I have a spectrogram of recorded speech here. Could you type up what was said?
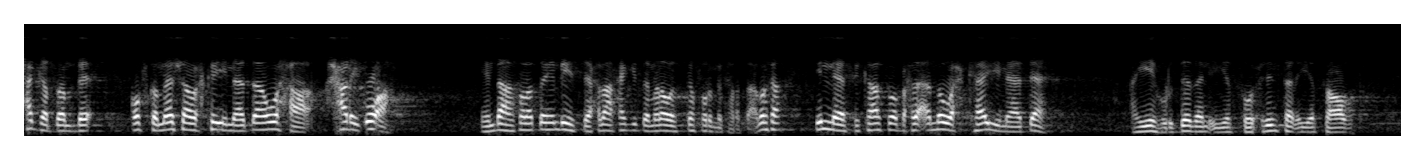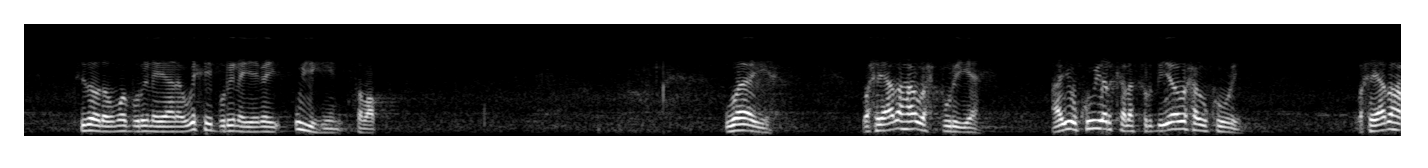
xagga dambe qofka meeshaa wax ka yimaadaan waxaa xadhig u ah. Indhaha kol hadday indhihii seexdaan xaggii dambena waa iska furmi kartaa. Marka in neefi kaa soo baxda ama wax kaa yimaadaan ayay hurdadan iyo suuxdintan iyo sababta sidooda uma burinayaano wixii burinayay bay u yihiin sabab. Waaya waxyaabaha wax buriya ayuu ku yar kala firdhiyo waxa uu ku uri waxyaabaha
